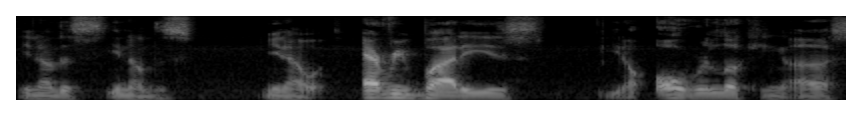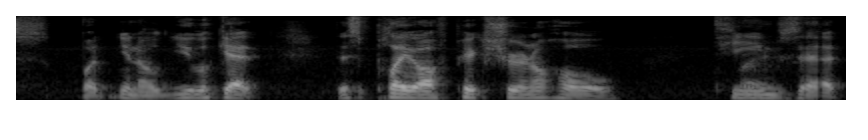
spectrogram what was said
you know this, you know this, you know everybody is you know overlooking us. But you know, you look at this playoff picture in a whole, teams that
